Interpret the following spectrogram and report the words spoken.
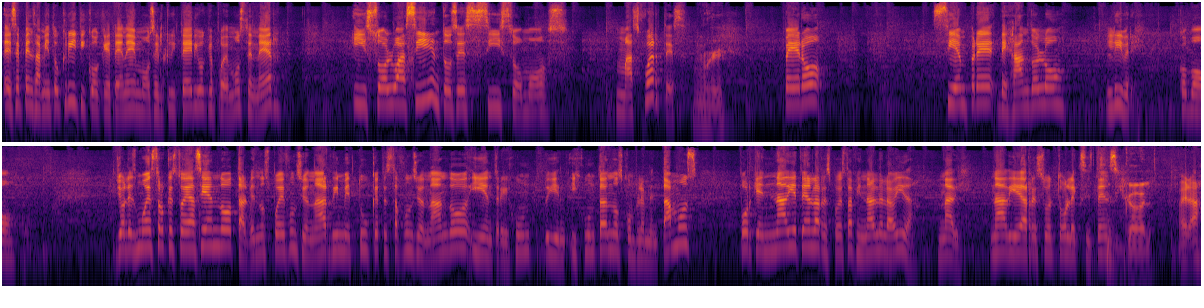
ese pensamiento crítico que tenemos, el criterio que podemos tener. Y solo así, entonces sí somos más fuertes. Pero siempre dejándolo libre, como yo les muestro qué estoy haciendo, tal vez nos puede funcionar, dime tú qué te está funcionando y entre y juntas nos complementamos porque nadie tiene la respuesta final de la vida. Nadie. Nadie ha resuelto la existencia. Cabal. ¿Verdad?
